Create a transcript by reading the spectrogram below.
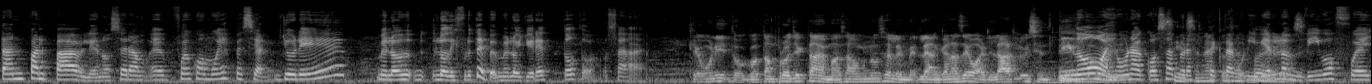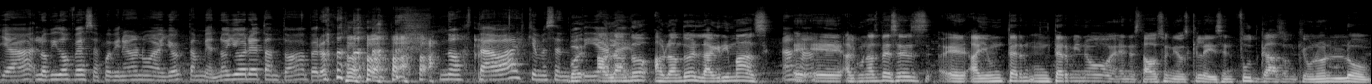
tan palpable, no sé, era- eh, fue como muy especial. Lloré, me lo, lo disfruté, pero me lo lloré todo, o sea, Qué bonito. Gotham Project además a uno se le, le dan ganas de bailarlo y sentirlo. no, y- es una cosa Sí, pero es espectacular. cosa Y verlo en vivo fue ya, lo vi dos veces, pues vinieron a Nueva York también. No lloré tanto, ah, pero no estaba, es que me sentía... Voy- la- hablando, hablando de lágrimas, eh, eh, algunas veces eh, hay un, ter- un término en Estados Unidos que le dicen foodgasm, que uno lo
